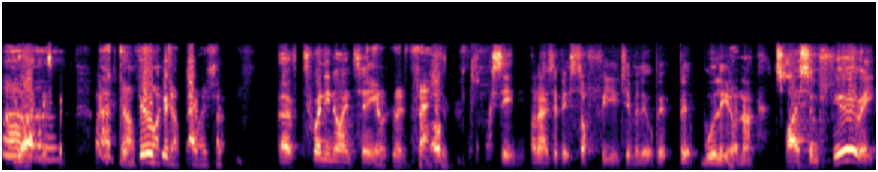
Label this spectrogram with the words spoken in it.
you like this? Ah, that's feel good factor of 2019. Feel good factor. Boxing. I know it's a bit soft for you, Jim. A little bit, bit woolly. Yeah. I know. Tyson Fury.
